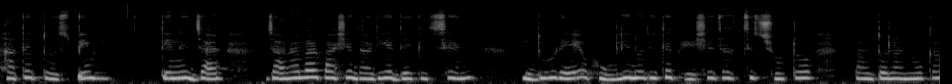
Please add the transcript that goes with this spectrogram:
হাতে তসবি। তিনি জানালার পাশে দাঁড়িয়ে দেখছেন, দূরে হুগলি নদীতে ভেসে যাচ্ছে ছোট পালতোলা নৌকা।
